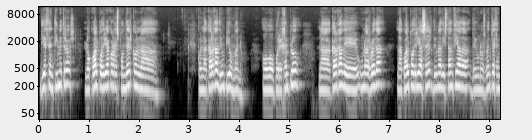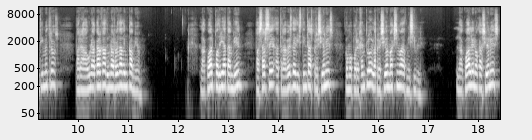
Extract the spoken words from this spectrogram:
10 centímetros, lo cual podría corresponder con la, con la carga de un pie humano, o por ejemplo la carga de una rueda, la cual podría ser de una distancia de unos 20 centímetros para una carga de una rueda de un camión, la cual podría también pasarse a través de distintas presiones, como por ejemplo la presión máxima admisible, la cual en ocasiones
